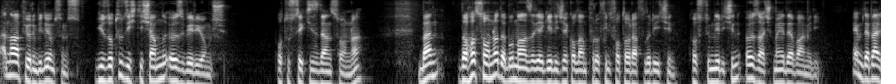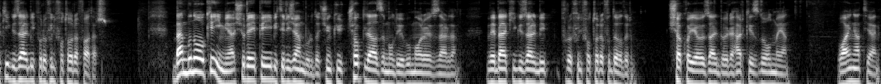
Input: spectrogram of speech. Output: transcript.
Ben ne yapıyorum biliyor musunuz? 130 ihtişamlı öz veriyormuş. 38'den sonra. Ben daha sonra da bu mağazaya gelecek olan profil fotoğrafları için, kostümler için öz açmaya devam edeyim. Hem de belki güzel bir profil fotoğrafı atar. Ben buna okeyim ya. Şu RP'yi bitireceğim burada. Çünkü çok lazım oluyor bu mor özlerden. Ve belki güzel bir profil fotoğrafı da alırım. Şakoya özel böyle herkeste olmayan. Why not yani?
